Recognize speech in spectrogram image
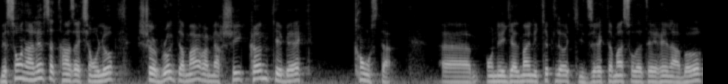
Mais si on enlève cette transaction-là, Sherbrooke demeure un marché comme Québec constant. on a également une équipe là, qui est directement sur le terrain là-bas.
